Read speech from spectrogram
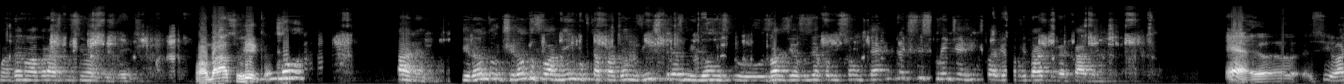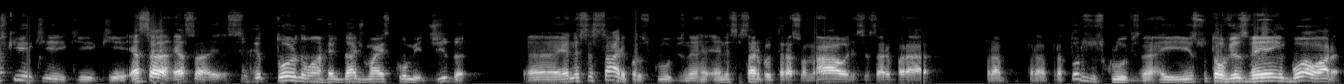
mandando um abraço para o senhor presidente. Um abraço, Rica. Não, ah, né? tirando, tirando o Flamengo, que está pagando 23 milhões para o Jorge Jesus e a comissão técnica, dificilmente a gente vai ver novidade no mercado, né? É, eu, sim, eu acho que, que, que, que, essa, essa, esse retorno a uma realidade mais comedida é, é necessário para os clubes, né? É necessário para o internacional, é necessário para, para, todos os clubes, né? E isso talvez venha em boa hora.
